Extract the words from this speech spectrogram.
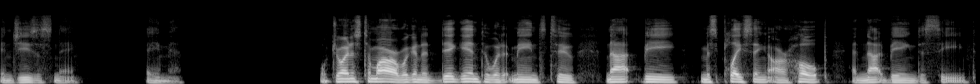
in Jesus' name. Amen. Well, join us tomorrow. We're going to dig into what it means to not be misplacing our hope and not being deceived.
